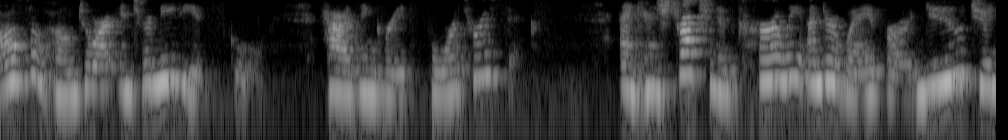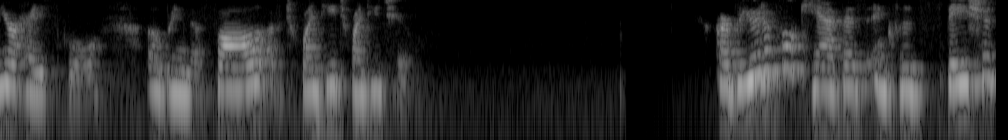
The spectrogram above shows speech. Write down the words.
also home to our intermediate school, housing grades 4 through 6, and construction is currently underway for our new junior high school opening the fall of 2022. Our beautiful campus includes spacious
